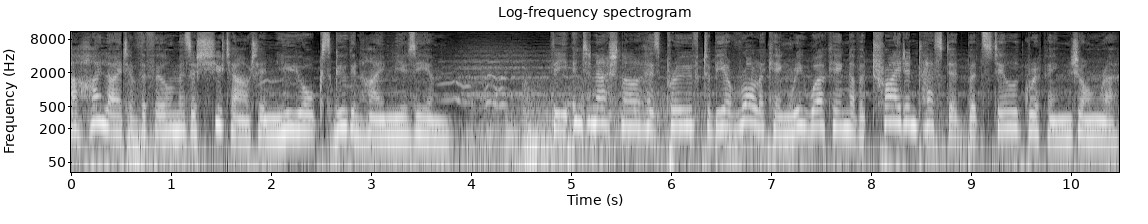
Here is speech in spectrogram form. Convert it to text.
A highlight of the film is a shootout in New York's Guggenheim Museum. The International has proved to be a rollicking reworking of a tried and tested but still gripping genre.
